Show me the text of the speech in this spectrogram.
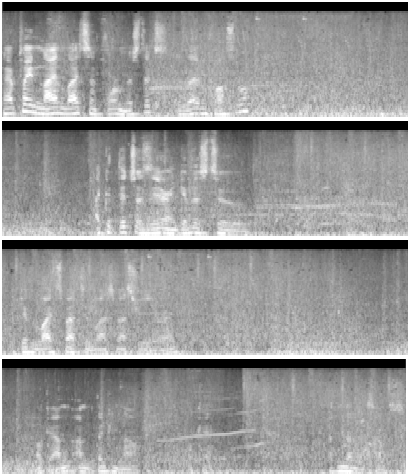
Can I play 9 lights and 4 mystics? Is that even possible? I could ditch Azir and give this to... Give the light spat to Last Master Yi, right? Okay, I'm, I'm thinking now. Okay. I think that makes sense.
